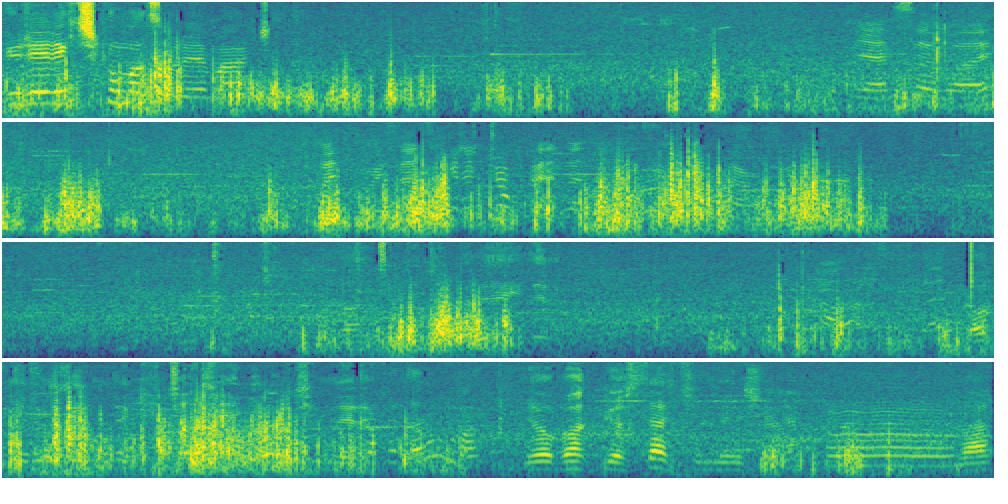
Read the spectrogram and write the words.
Have you taken a Yo bak göster çimleri şöyle. Bak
